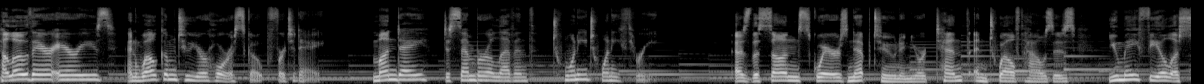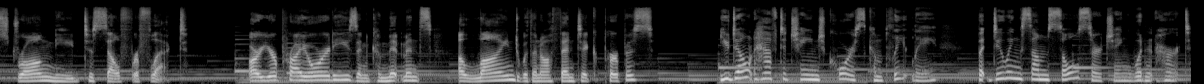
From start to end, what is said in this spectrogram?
Hello there, Aries, and welcome to your horoscope for today, Monday, December 11th, 2023. As the Sun squares Neptune in your 10th and 12th houses, you may feel a strong need to self reflect. Are your priorities and commitments aligned with an authentic purpose? You don't have to change course completely, but doing some soul searching wouldn't hurt.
